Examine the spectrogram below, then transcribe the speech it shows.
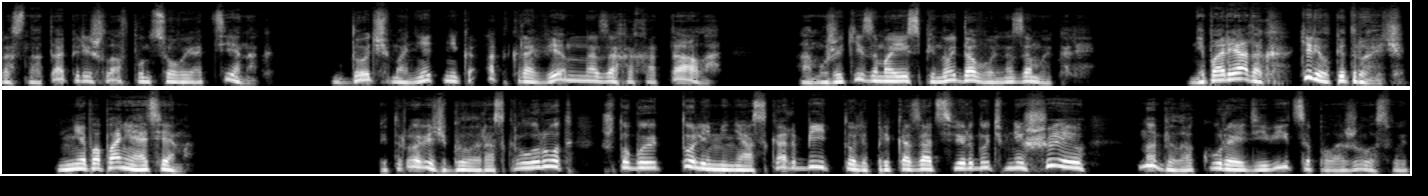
Краснота перешла в пунцовый оттенок. Дочь монетника откровенно захохотала, а мужики за моей спиной довольно замыкали. «Непорядок, Кирилл Петрович. Не по понятиям». Петрович было раскрыл рот, чтобы то ли меня оскорбить, то ли приказать свернуть мне шею, но белокурая девица положила свою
